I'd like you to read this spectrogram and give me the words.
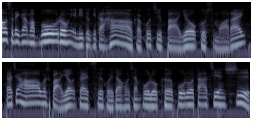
哎，我是那个嘛布隆印尼多吉达好，卡古吉巴尤古斯马来。大家好，我是巴尤，再次回到后山部落克部落大件事。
